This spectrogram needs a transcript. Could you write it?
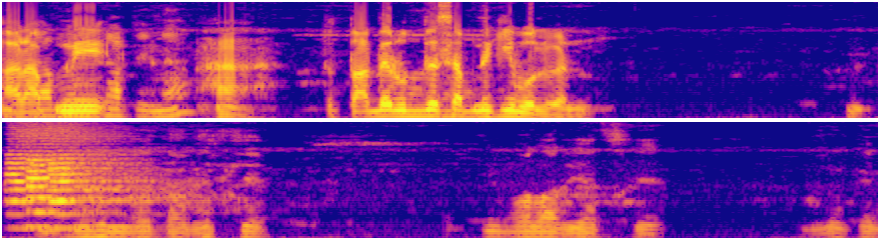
আর আপনি- হ্যাঁ তো তাদের উদ্দেশ্যে আপনি কি বলবেন? তাদেরকে কি বলারই আছে। লোকের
